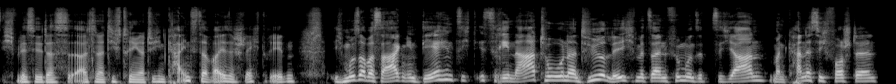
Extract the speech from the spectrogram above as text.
ich will jetzt hier das Alternativtraining natürlich in keinster Weise schlecht reden. Ich muss aber sagen, in der Hinsicht ist Renato natürlich mit seinen 75 Jahren, man kann es sich vorstellen,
